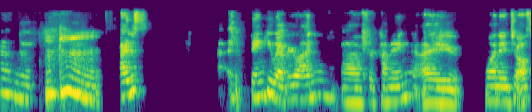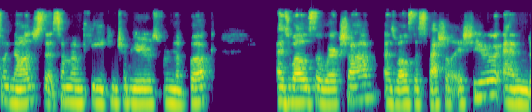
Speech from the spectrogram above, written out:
I just thank you everyone uh, for coming. I wanted to also acknowledge that some of the contributors from the book, as well as the workshop, as well as the special issue, and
